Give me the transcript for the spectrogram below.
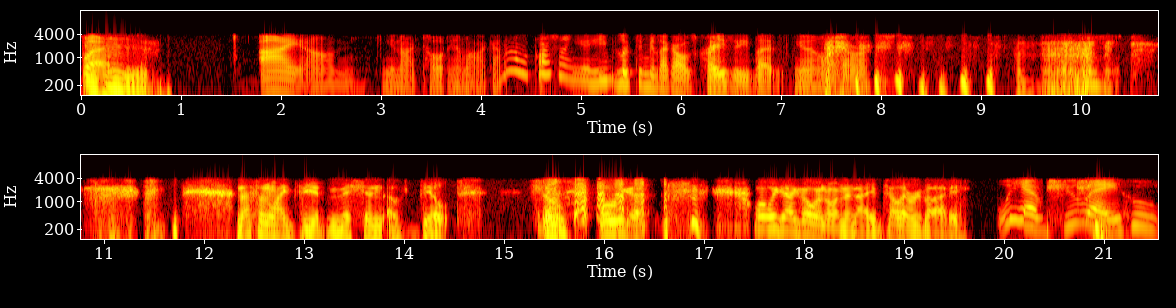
But Mhm. I um you know, I told him I'm like, I don't have a crush on you. He looked at me like I was crazy, but you know, whatever. Nothing like the admission of guilt. So what we got? what we got going on tonight? Tell everybody. We have Due who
